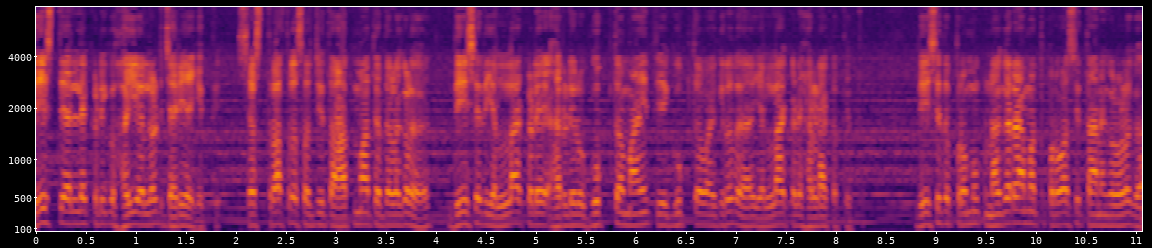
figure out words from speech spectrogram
ದೇಶದ ಎಲ್ಲ ಕಡೆಗೂ ಹೈ ಅಲರ್ಟ್ ಜಾರಿಯಾಗಿತ್ತು ಶಸ್ತ್ರಾಸ್ತ್ರ ಸಜ್ಜಿತ ಆತ್ಮಹತ್ಯೆ ದಳಗಳು ದೇಶದ ಎಲ್ಲಾ ಕಡೆ ಹರಡಿರೋ ಗುಪ್ತ ಮಾಹಿತಿ ಗುಪ್ತವಾಗಿರೋದ ಎಲ್ಲಾ ಕಡೆ ಹರಡಾಕತ್ತಿತ್ತು ದೇಶದ ಪ್ರಮುಖ ನಗರ ಮತ್ತು ಪ್ರವಾಸಿ ತಾಣಗಳೊಳಗೆ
